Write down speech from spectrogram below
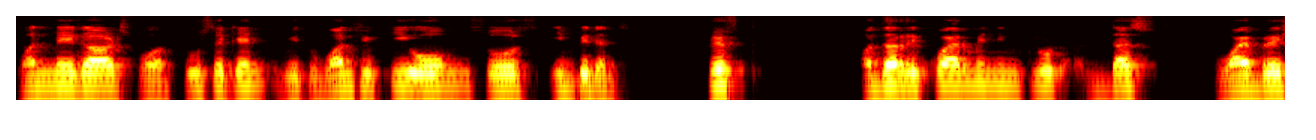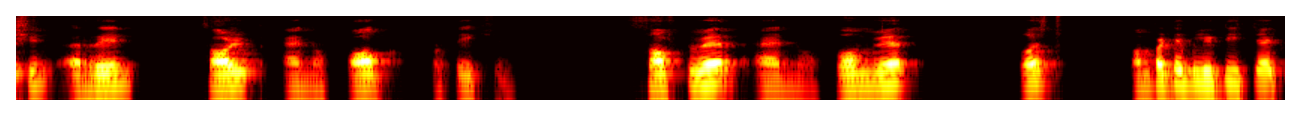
1 megahertz for 2 seconds with 150 ohm source impedance. Fifth, other requirement include dust, vibration, rain, salt and fog protection. Software and firmware. First, compatibility checks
